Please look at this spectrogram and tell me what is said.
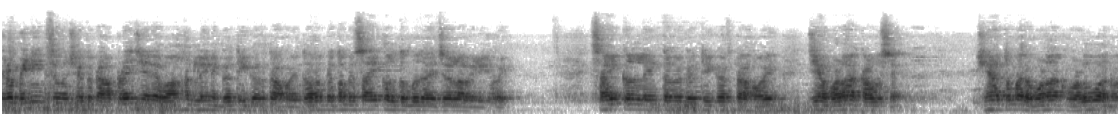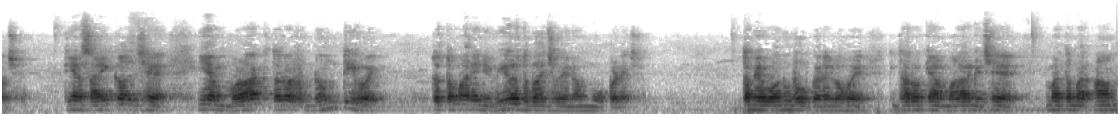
એનો મિનિંગ શું છે? તો કે આપણે જ્યારે વાહન લઈને ગતિ કરતા હોય, ધારો કે તમે સાયકલ તો બધાએ ચલાવેલી હોય. સાયકલ લઈને તમે ગતિ કરતા હોય, જ્યાં વળાંક આવશે જ્યાં તમારે વળાંક વળવાનો છે, ત્યાં સાયકલ છે એ એમ વળાંક તરફ નમતી હોય, તો તમારે એની વિરુદ્ધ બાજુએ નમવું પડે છે. તમે એવો અનુભવ કરેલો હોય ધારો કે આ માર્ગ છે, એમાં તમારે આમ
